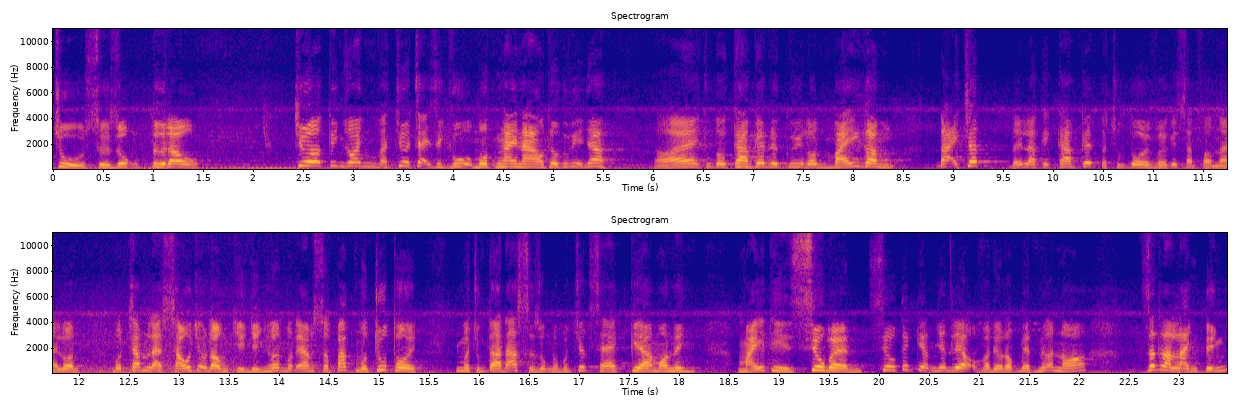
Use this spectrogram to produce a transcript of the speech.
chủ sử dụng từ đầu. Chưa kinh doanh và chưa chạy dịch vụ một ngày nào thưa quý vị nhá. Đấy chúng tôi cam kết với quý vị luôn Máy gầm đại chất. Đấy là cái cam kết của chúng tôi với cái sản phẩm này luôn. 106 triệu đồng chỉ nhỉnh hơn một em Spark một chút thôi. Nhưng mà chúng ta đã sử dụng được một chiếc xe Kia Morning. Máy thì siêu bền, siêu tiết kiệm nhiên liệu. Và điều đặc biệt nữa nó rất là lành tính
